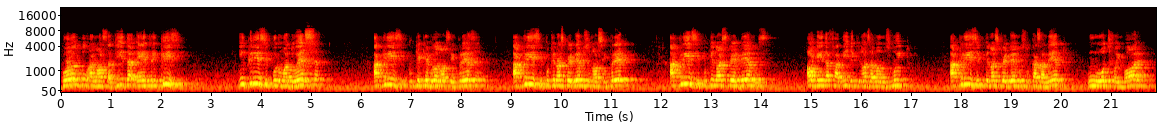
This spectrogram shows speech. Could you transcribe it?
quando a nossa vida entra em crise. Em crise por uma doença, a crise porque quebrou nossa empresa, a crise porque nós perdemos o nosso emprego, a crise porque nós perdemos alguém da família que nós amamos muito, a crise porque nós perdemos o casamento, um ou outro foi embora,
